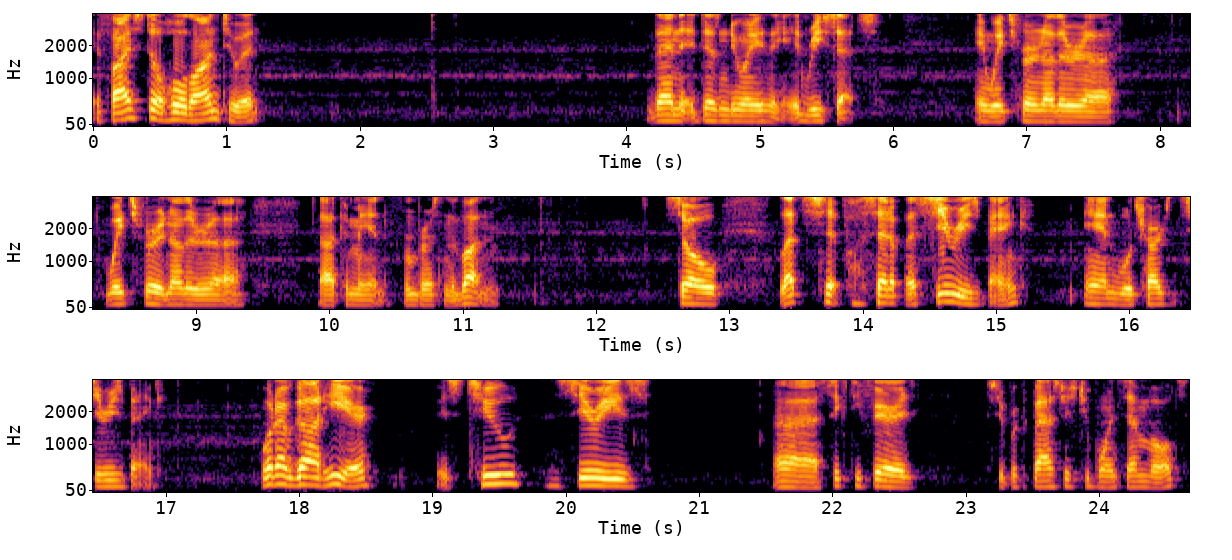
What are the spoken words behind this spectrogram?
if I still hold on to it, then it doesn't do anything. It resets and waits for another uh, waits for another uh, uh, command from pressing the button. So let's set up a series bank and we'll charge the series bank. What I've got here is two series uh, 60 farad supercapacitors, 2.7 volts.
